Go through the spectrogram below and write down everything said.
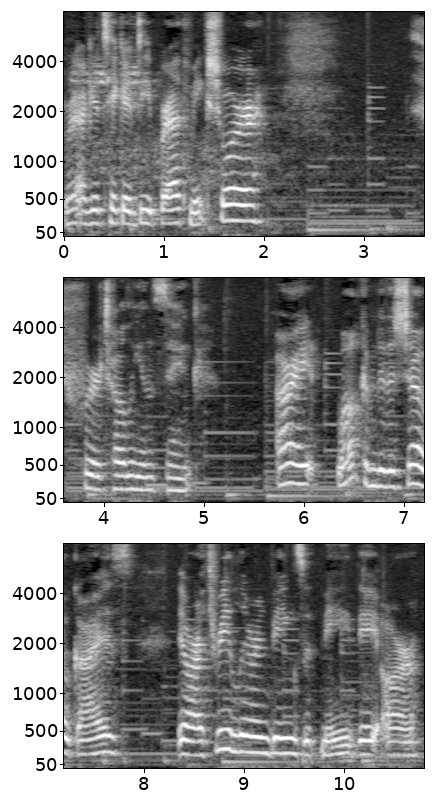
I get to take a deep breath, make sure we're totally in sync. All right, welcome to the show, guys. There are three Lyran beings with me. They are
